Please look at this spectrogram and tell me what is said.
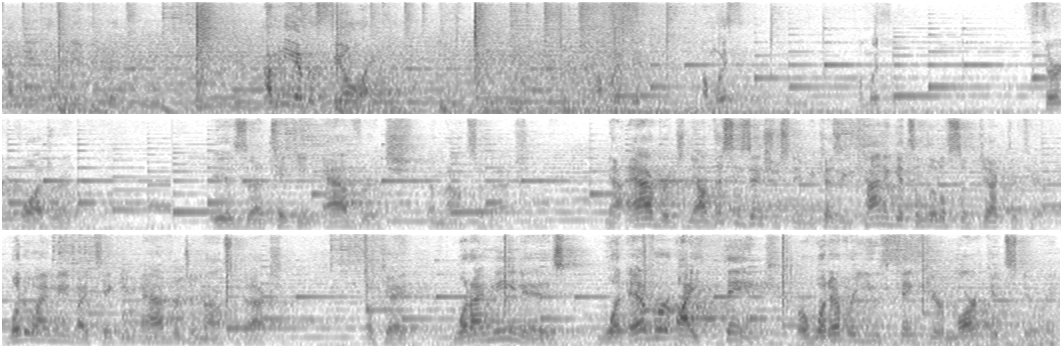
How many, how many of you been there? How many ever feel like that? I'm with you. I'm with you. I'm with you. Third quadrant is uh, taking average amounts of action. Now average, now this is interesting because it kind of gets a little subjective here. What do I mean by taking average amounts of action? Okay, what I mean is whatever I think or whatever you think your market's doing,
